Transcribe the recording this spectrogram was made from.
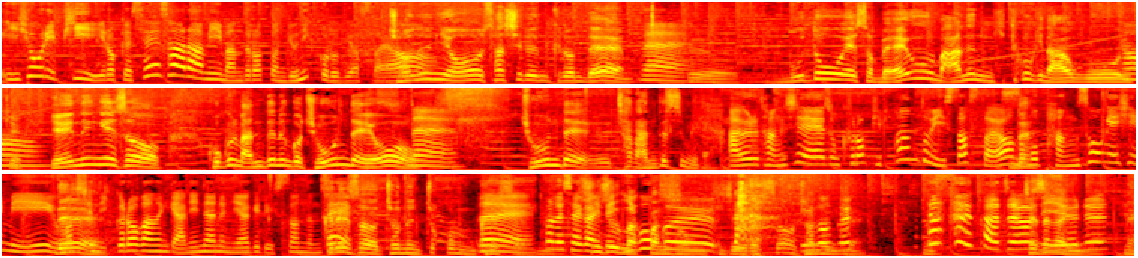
네. 이효리 비 이렇게 세 사람이 만들었던 유닛 그룹이었어요. 저는요, 사실은 그런데 네. 그 무도에서 매우 많은 히트곡이 나오고 이렇게 어. 예능에서 곡을 만드는 거 좋은데요. 네. 좋은데 잘 안 됐습니다. 아, 그리고 당시에 좀 그런 비판도 있었어요. 네. 너무 방송의 힘이 네. 훨씬 이끌어가는 게 아니냐는 이야기도 있었는데. 그래서 저는 조금 네. 그랬어요. 그런데 제가 이제 이 곡을- DJ로서 이 곡을 네. 가져온 제 이유는. 네.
